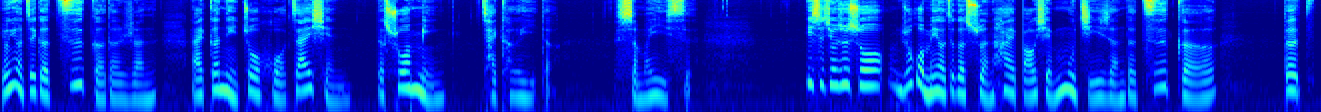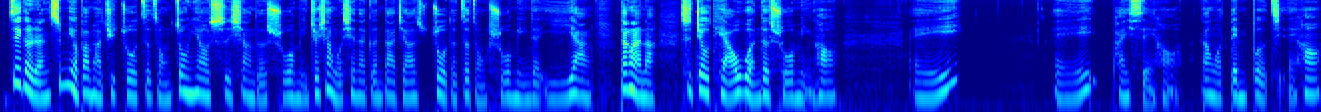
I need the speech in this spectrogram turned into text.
拥有这个资格的人。来跟你做火灾险的说明才可以的，什么意思？意思就是说，如果没有这个损害保险目击人的资格的这个人是没有办法去做这种重要事项的说明，就像我现在跟大家做的这种说明的一样。当然了，是就条文的说明哈。哎哎，拍谁哈？让我颠簸几嘞哈。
